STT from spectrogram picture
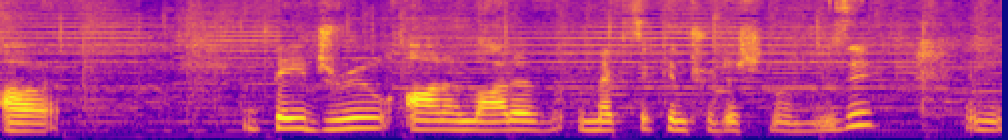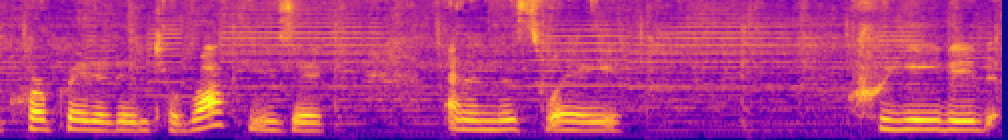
Uh, they drew on a lot of Mexican traditional music and incorporated it into rock music, and in this way, created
